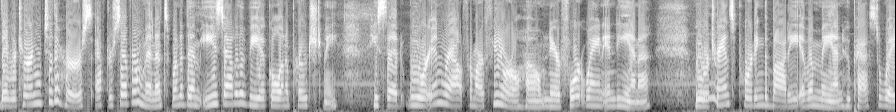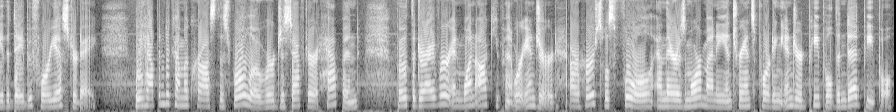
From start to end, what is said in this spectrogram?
They returned to the hearse. After several minutes, one of them eased out of the vehicle and approached me. He said, We were en route from our funeral home near Fort Wayne, Indiana. We were transporting the body of a man who passed away the day before yesterday. We happened to come across this rollover just after it happened. Both the driver and one occupant were injured. Our hearse was full, and there is more money in transporting injured people than dead people.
